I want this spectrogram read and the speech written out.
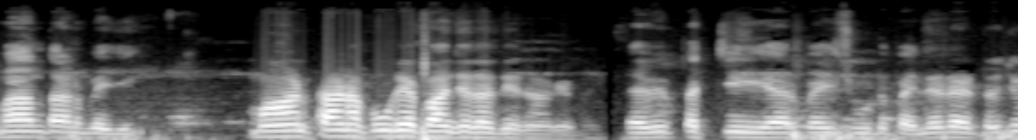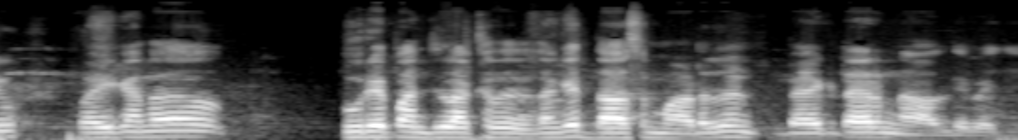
ਮਾਨਤਾਨ ਬਾਈ ਜੀ। ਮਾਨ ਤਾਣਾ ਪੂਰੇ 5 ਦਾ ਦੇ ਦਾਂਗੇ ਬਾਈ। ਲੈ ਵੀ 25000 ਰੁਪਏ ਛੂਟ ਪਹਿਲੇ ਰੈਟਰ ਚੋਂ। ਬਾਈ ਕਹਿੰਦਾ ਪੂਰੇ 5 ਲੱਖ ਦਾ ਦੇ ਦਾਂਗੇ। 10 ਮਾਡਲ ਬੈਕ ਟਾਇਰ ਨਾਲ ਦੇ ਬਾਈ ਜੀ।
